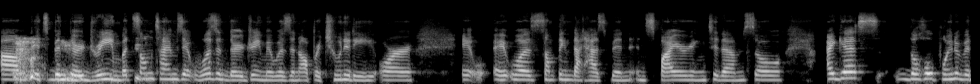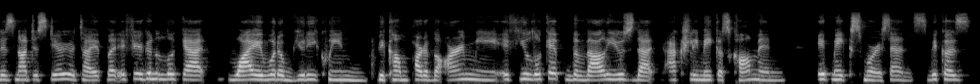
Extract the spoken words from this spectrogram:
um, it's been their dream but sometimes it wasn't their dream it was an opportunity or it, it was something that has been inspiring to them so i guess the whole point of it is not to stereotype but if you're going to look at why would a beauty queen become part of the army if you look at the values that actually make us common it makes more sense because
